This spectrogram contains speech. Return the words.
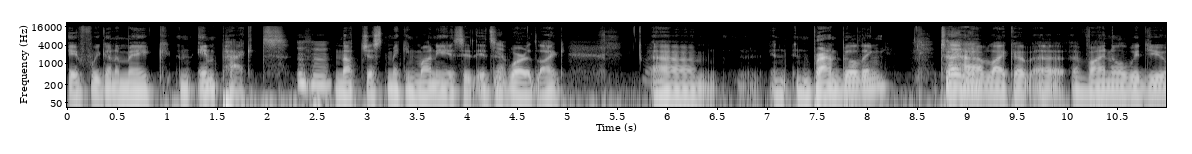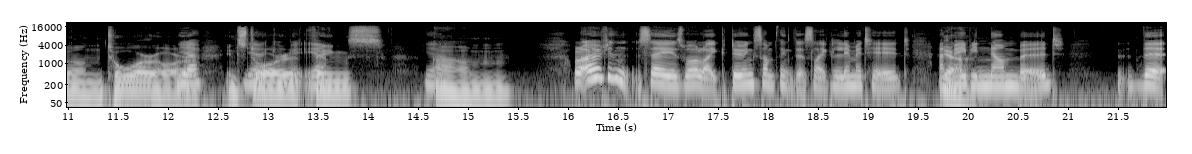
if we're gonna make an impact, hmm not just making money, is it is Yep. it worth like um, in in brand building? To Totally. have like a, a, a vinyl with you on tour or Yeah. in store be, yeah. things. Yeah. Um, Well, I often say as well, like doing something that's like limited and Yeah. maybe numbered that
